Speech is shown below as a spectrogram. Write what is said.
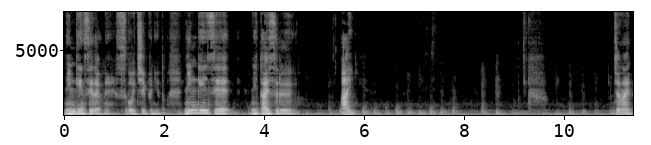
人間性だよね。すごいチープに言うと。人間性に対する愛。じゃないの。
